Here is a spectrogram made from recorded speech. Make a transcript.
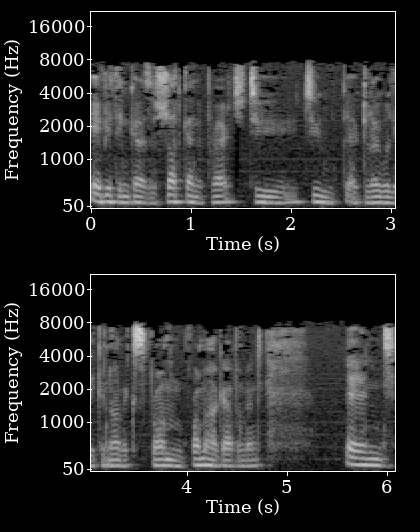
everything goes a shotgun approach to to uh, global economics from from our government, and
